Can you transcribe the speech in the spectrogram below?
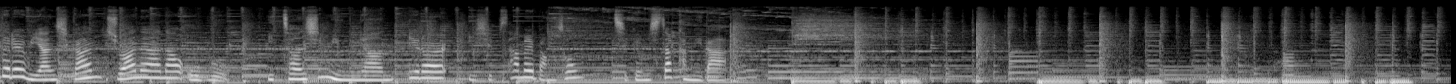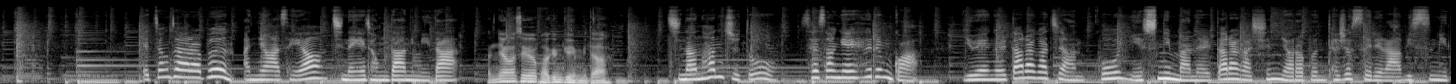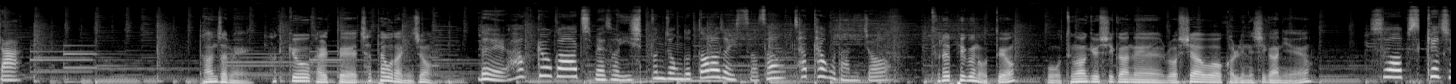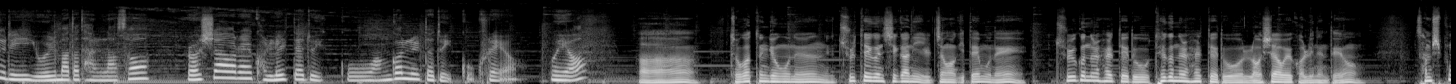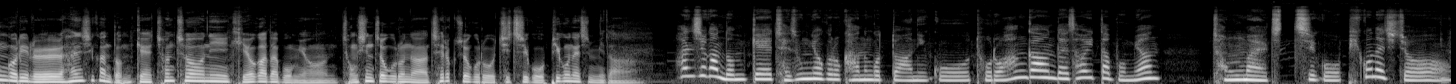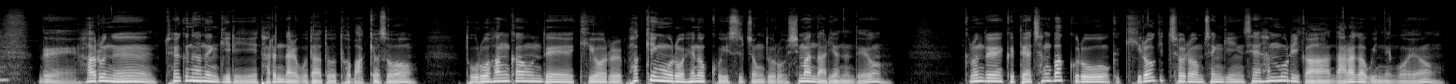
학생들을 위한 시간 주안의 하나 5부 2016년 1월 23일 방송 지금 시작합니다. 애청자 여러분 안녕하세요. 진행의 정다은입니다. 안녕하세요. 박윤규입니다. 지난 한 주도 세상의 흐름과 유행을 따라가지 않고 예수님만을 따라가신 여러분 되셨으리라 믿습니다. 다한자매, 학교 갈 때 차 타고 다니죠? 네, 학교가 집에서 20분 정도 떨어져 있어서 차 타고 다니죠. 트래픽은 어때요? 뭐 등하교 시간에 러시아워 걸리는 시간이에요? 수업 스케줄이 요일마다 달라서 러시아워에 걸릴 때도 있고 안 걸릴 때도 있고 그래요. 왜요? 아, 저 같은 경우는 출퇴근 시간이 일정하기 때문에 출근을 할 때도 퇴근을 할 때도 러시아워에 걸리는데요. 30분 거리를 1시간 넘게 천천히 기어가다 보면 정신적으로나 체력적으로 지치고 피곤해집니다. 1시간 넘게 제속력으로 가는 것도 아니고 도로 한가운데 서 있다 보면 정말 지치고 피곤해지죠. 네, 하루는 퇴근하는 길이 다른 날보다도 더 막혀서 도로 한가운데 기어를 파킹으로 해놓고 있을 정도로 심한 날이었는데요. 그런데 그때 창밖으로 그 기러기처럼 생긴 새 한 무리가 날아가고 있는 거예요.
